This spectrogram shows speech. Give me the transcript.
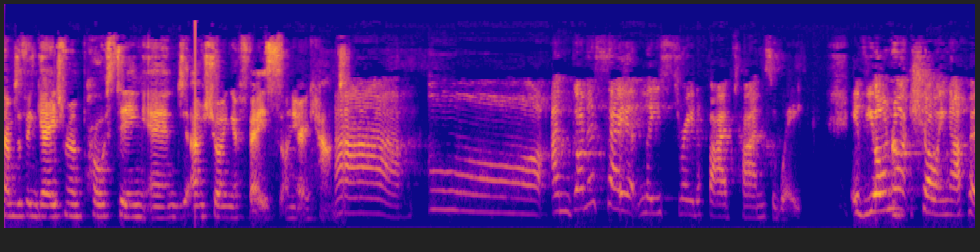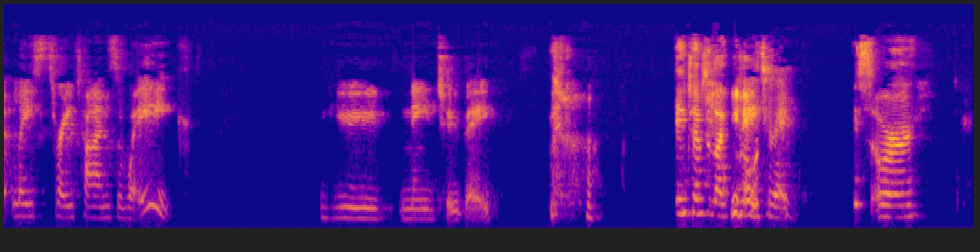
terms of engagement, posting, and um, showing your face on your account? Ah, oh, I'm going to say at least three to five times a week. If you're not showing up at least three times a week, you need to be. In terms of like, you need to be. Or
